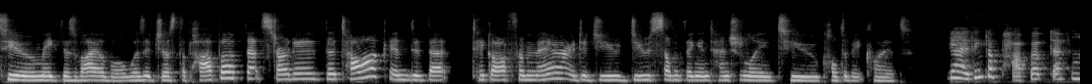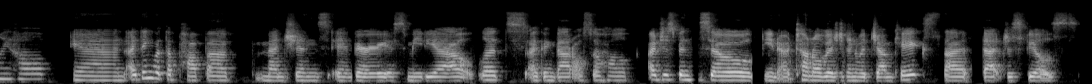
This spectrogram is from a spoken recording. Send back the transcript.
to make this viable? Was it just the pop up that started the talk? And did that take off from there? Or did you do something intentionally to cultivate clients? Yeah, I think the pop up definitely helped. And I think with the pop up mentions in various media outlets, I think that also helped. I've just been so, you know, tunnel vision with gem cakes that that just feels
